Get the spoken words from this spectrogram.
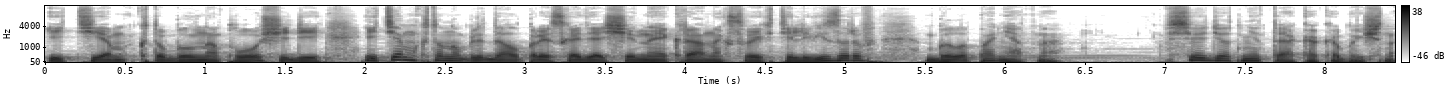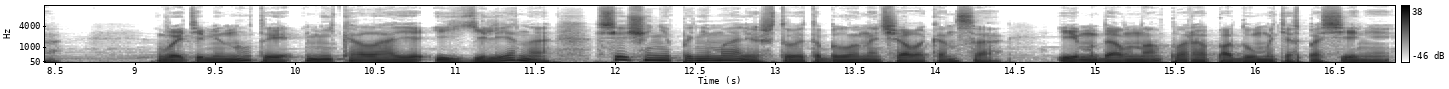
и тем, кто был на площади, и тем, кто наблюдал происходящее на экранах своих телевизоров, было понятно. Все идет не так, как обычно. В эти минуты Николая и Елена все еще не понимали, что это было начало конца. Им давно пора подумать о спасении.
